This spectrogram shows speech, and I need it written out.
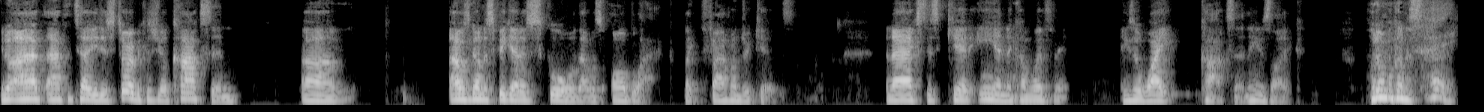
you know, I have, I have, to tell you this story because you're a coxswain. Um, I was going to speak at a school that was all black, like 500 kids. And I asked this kid, Ian, to come with me. He's a white coxswain. He was like, What am I going to say?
